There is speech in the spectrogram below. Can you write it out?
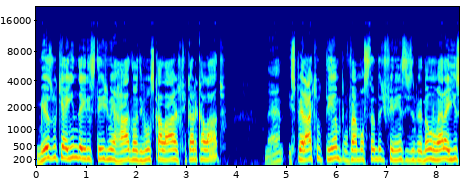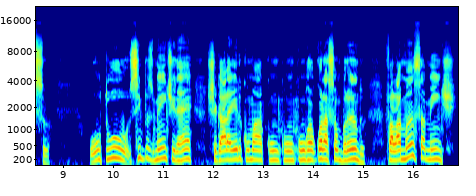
Mesmo que ainda eles estejam errados, nós devemos calar, ficar calado. Né? Esperar que o tempo vai mostrando a diferença e dizer, não, não era isso. Ou tu simplesmente, né, chegar a ele com, uma, com, com, com o coração brando, falar mansamente,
